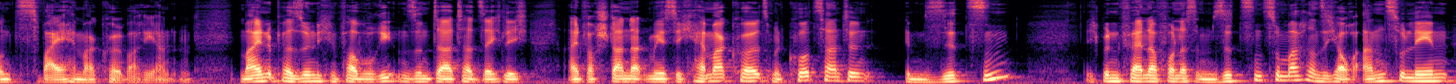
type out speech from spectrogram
und zwei Hammer Curl Varianten. Meine persönlichen Favoriten sind da tatsächlich einfach standardmäßig Hammer Curls mit Kurzhanteln im Sitzen ich bin ein Fan davon, das im Sitzen zu machen, sich auch anzulehnen,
